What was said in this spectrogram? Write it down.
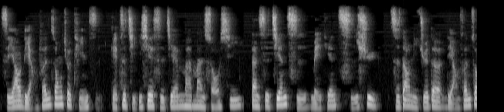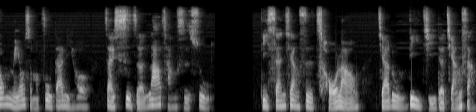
只要两分钟就停止，给自己一些时间慢慢熟悉。但是坚持每天持续，直到你觉得两分钟没有什么负担以后，再试着拉长时速。第三项是酬劳，加入立即的奖赏，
